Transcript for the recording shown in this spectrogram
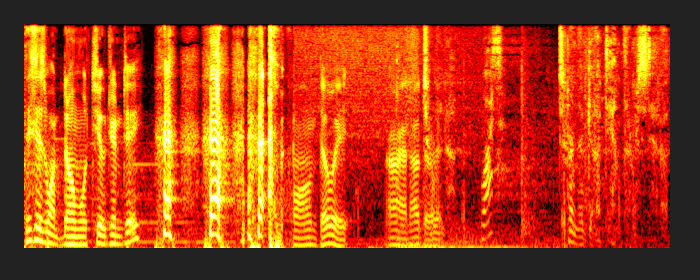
This is what normal children do. I'll do it. Alright, I'll do Turn it. it up. What? Turn the goddamn thermostat up.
